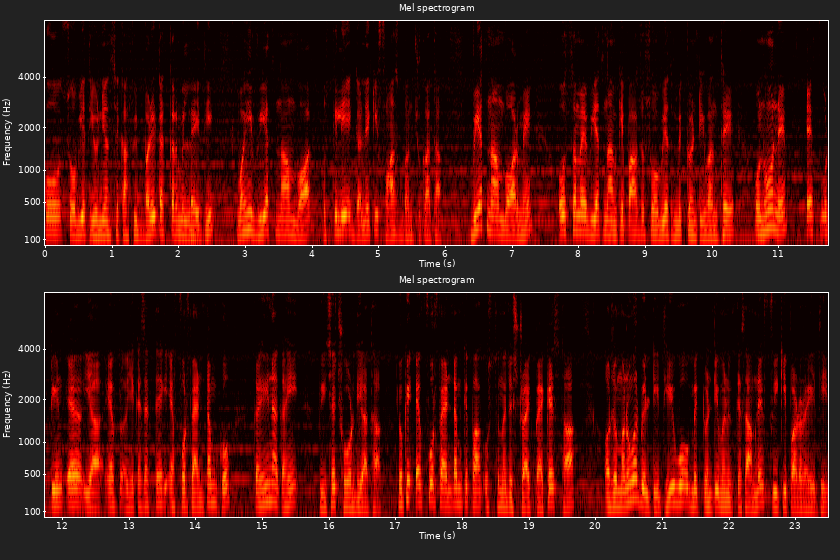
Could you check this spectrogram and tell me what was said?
को सोवियत यूनियन से काफ़ी बड़ी टक्कर मिल रही थी, वहीं वियतनाम वॉर उसके लिए एक गले की फांस बन चुका था। वियतनाम वॉर में उस समय वियतनाम के पास जो सोवियत मिग ट्वेंटी वन थे, उन्होंने एफ़ फोर्टीन या एफ़, ये कह सकते हैं कि एफ़ फोर फैंटम को कहीं ना कहीं पीछे छोड़ दिया था। क्योंकि एफ़ फोर फैंटम के पास उस समय जो स्ट्राइक पैकेज था और जो मनोवरबिलिटी थी, वो मिग ट्वेंटी वन के सामने फीकी पड़ रही थी।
